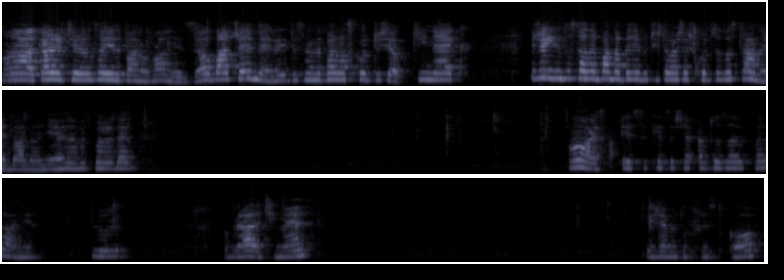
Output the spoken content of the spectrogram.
A, każdy cię zostanie zbanowany. Zobaczymy. Jeżeli dostanę bana, skończy się odcinek. Jeżeli nie dostanę bana, będziemy czytować, aż w końcu dostanę bana, nie? Nawet może ten... O, jest, jest takie coś jak autozakładanie. Lul. Dobra, lecimy. Bierzemy tu wszystko.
